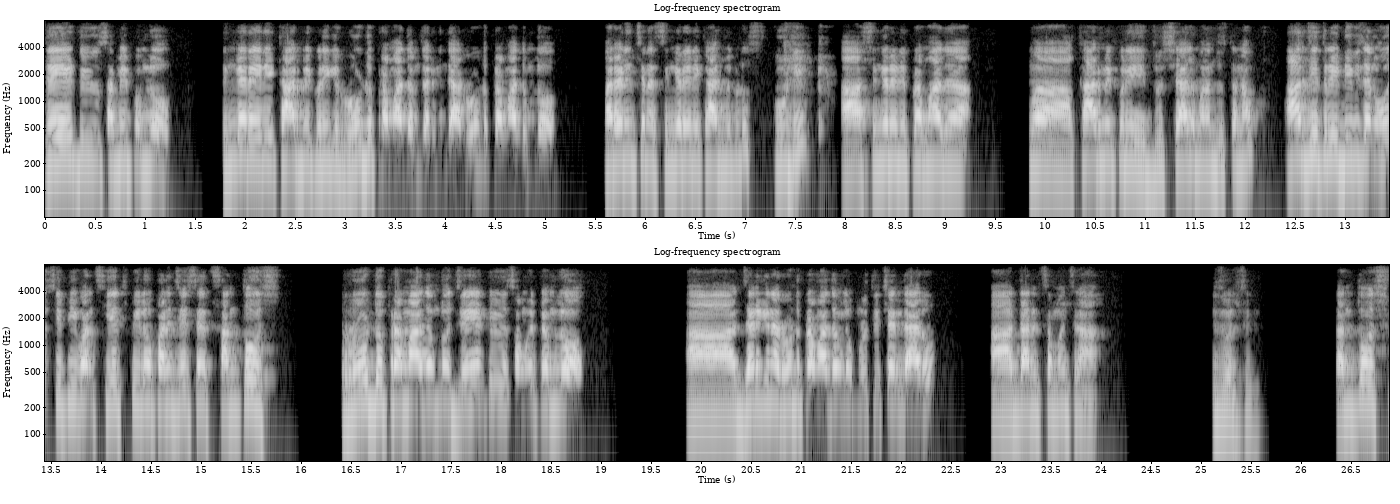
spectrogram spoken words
జేఎన్టీయు సమీపంలో సింగరేణి కార్మికునికి రోడ్డు ప్రమాదం జరిగింది. ఆ రోడ్డు ప్రమాదంలో మరణించిన సింగరేణి కార్మికుడు స్కూటీ. ఆ సింగరేణి ప్రమాద కార్మికుడి కార్మికుని దృశ్యాలు మనం చూస్తున్నాం. RG three division OCP one CHP లో పనిచేసే సంతోష్ రోడ్డు ప్రమాదంలో జేఎన్టీయు సమీపంలో ఆ జరిగిన రోడ్డు ప్రమాదంలో మృతి చెందారు. ఆ దానికి సంబంధించిన విజువల్స్ ఇవి సంతోష్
